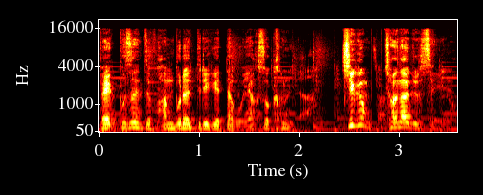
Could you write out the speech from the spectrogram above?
100% 환불해드리겠다고 약속합니다 지금 전화 주세요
